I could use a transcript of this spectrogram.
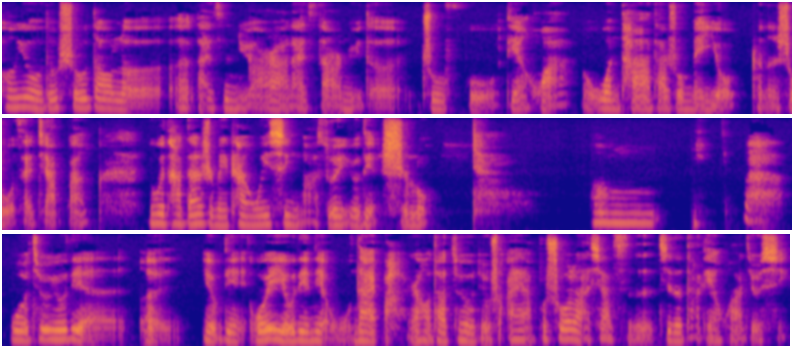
朋友都收到了，呃，来自女儿啊，来自儿女的祝福电话。问他，他说没有，可能是我在加班，因为他当时没看微信嘛，所以有点失落。嗯，我就有点，呃，有点，我也有点点无奈吧。然后他最后就说：“哎呀，不说了，下次记得打电话就行。”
